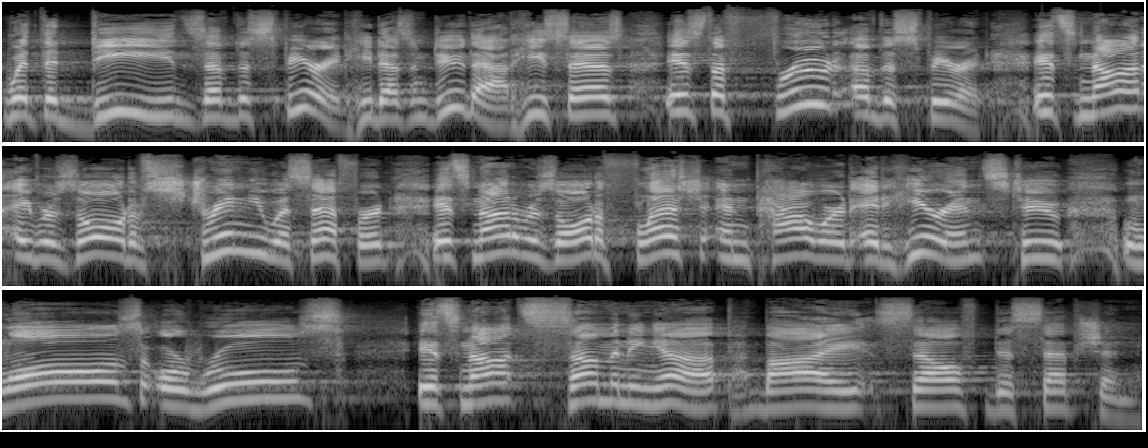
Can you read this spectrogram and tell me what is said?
with the deeds of the Spirit. He doesn't do that. He says it's the fruit of the Spirit. It's not a result of strenuous effort, it's not a result of flesh empowered adherence to laws or rules. It's not summoning up by self deception.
